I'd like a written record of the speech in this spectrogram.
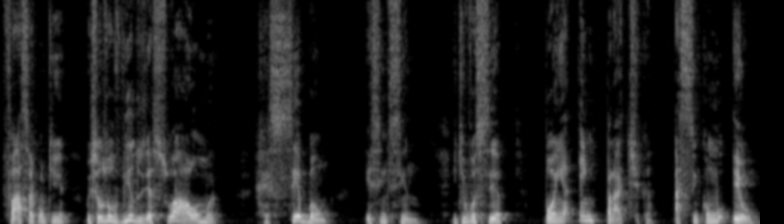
faça com que os seus ouvidos e a sua alma recebam esse ensino e que você ponha em prática, assim como eu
